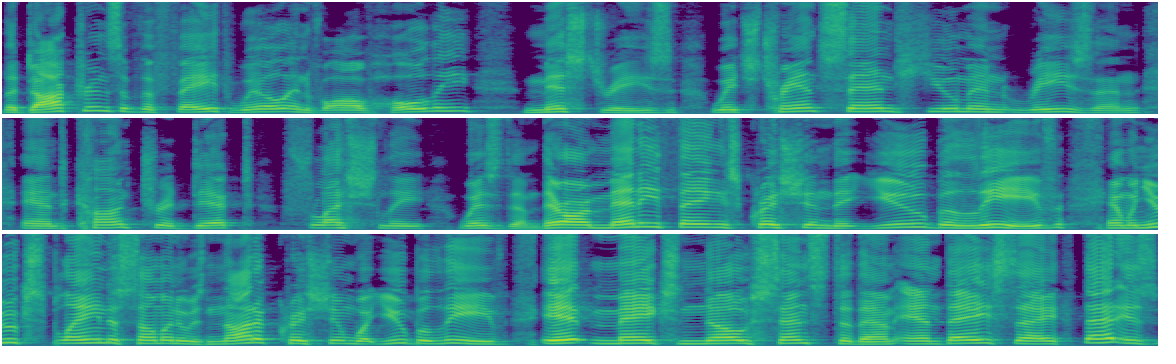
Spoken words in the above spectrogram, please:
the doctrines of the faith will involve holy mysteries which transcend human reason and contradict fleshly wisdom. There are many things, Christian, that you believe, and when you explain to someone who is not a Christian what you believe, it makes no sense to them, and they say, That is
